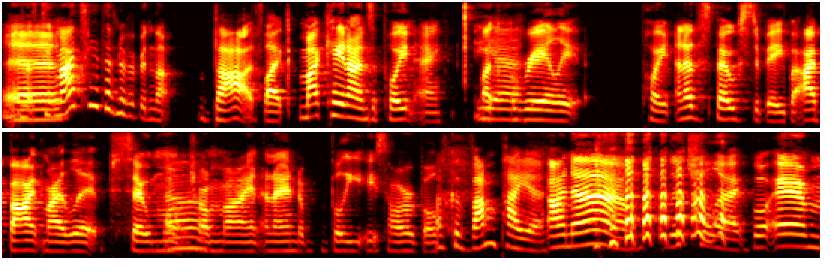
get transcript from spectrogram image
Yeah, See, Uh, my teeth have never been that bad. Like my canines are pointy, like Yeah. really point. I know they're supposed to be, but I bite my lip so much Oh. on mine, and I end up bleed. It's horrible. like a vampire. I know, literally. But um,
